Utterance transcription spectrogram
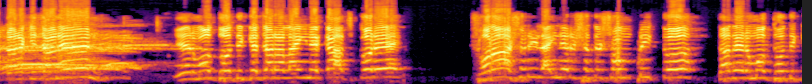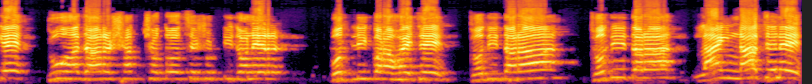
আপনারা কি জানেন? এর মধ্য থেকে যারা লাইনে কাজ করে সরাসরি লাইনের সাথে সম্পৃক্ত। তাদের মধ্য থেকে দু হাজার সাতশত ছেষট্টি জনের বদলি করা হয়েছে। যদি তারা যদি তারা লাইন না চেনে,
